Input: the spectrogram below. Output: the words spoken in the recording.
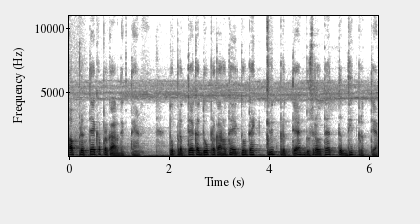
अब प्रत्यय का प्रकार देखते हैं। तो प्रत्यय का दो प्रकार होते हैं। एक तो होता है कृत प्रत्यय, दूसरा होता है तद्धित प्रत्यय।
